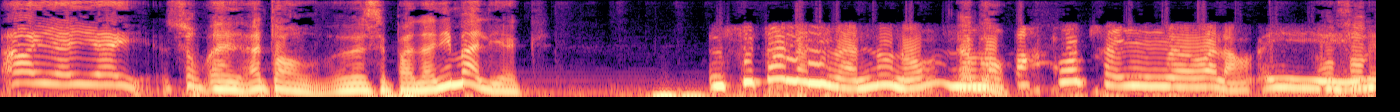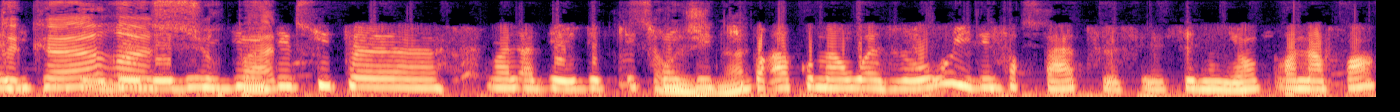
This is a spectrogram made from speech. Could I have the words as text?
Aïe, aïe, aïe. Sur- euh, attends, c'est pas un animal, Yek. C'est pas un animal, non, non. Ah non, bon. non, par contre, et, euh, voilà. Et, En il forme a de cœur, sur des, pattes. Des petites, euh, voilà, des, des petites des petits bras comme un oiseau. Il est sur pattes, c'est mignon pour un enfant.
